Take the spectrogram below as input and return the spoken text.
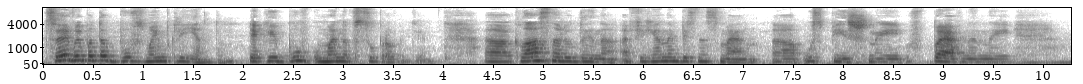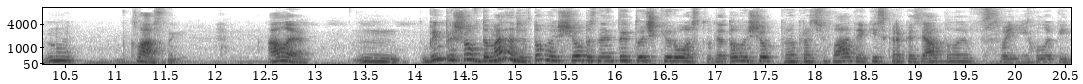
Цей випадок був з моїм клієнтом, який був у мене в супроводі. Класна людина, офігенний бізнесмен, успішний, впевнений, ну, класний. Але він прийшов до мене для того, щоб знайти точки росту, для того, щоб пропрацювати якісь кракозябли в своїй голові.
